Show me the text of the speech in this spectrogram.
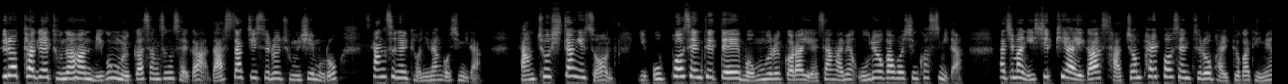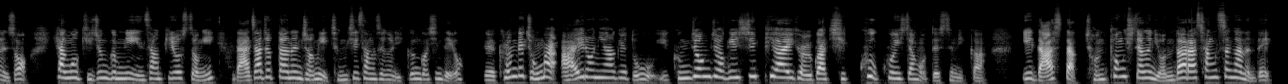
뚜렷하게 둔화한 미국 물가 상승세가 나스닥 지수를 중심으로 상승을 견인한 것입니다. 당초 시장에선 이 5%대에 머무를 거라 예상하며 우려가 훨씬 컸습니다. 하지만 이 CPI가 4.8%로 발표가 되면서 향후 기준금리 인상 필요성이 낮아졌다는 점이 증시 상승을 이끈 것인데요. 네, 그런데 정말 아이러니하게도 이 긍정적인 CPI 결과 직후 코인 시장 어땠습니까? 이 나스닥 전통 시장은 연달아 상승하는데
